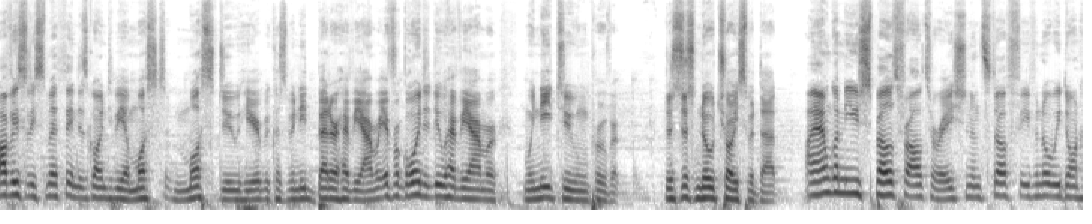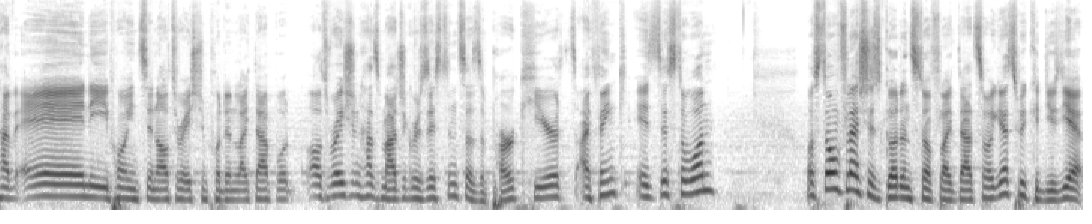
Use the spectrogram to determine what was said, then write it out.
Obviously, smithing is going to be a must, must do here because we need better heavy armor. If we're going to do heavy armor, we need to improve it. There's just no choice with that. I am going to use spells for alteration and stuff, even though we don't have any points in alteration put in like that. But alteration has magic resistance as a perk here, I think. Is this the one? Well, stone flesh is good and stuff like that, so I guess we could use, yeah.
